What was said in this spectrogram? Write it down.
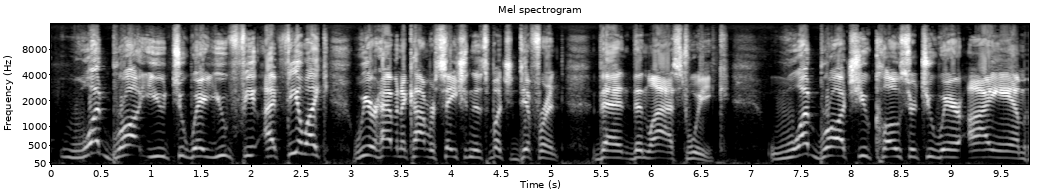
Wh- What brought you to where you feel? I feel like we are having a conversation that's much different than than last week. What brought you closer to where I am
